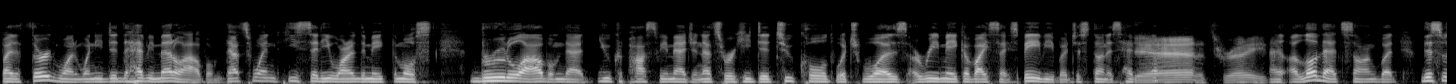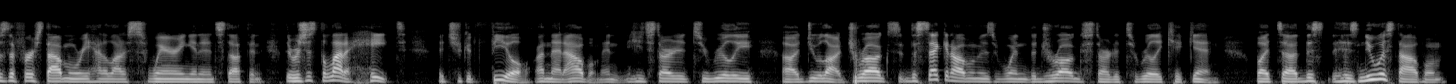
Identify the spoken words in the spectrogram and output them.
by the third one, when he did the heavy metal album, that's when he said he wanted to make the most brutal album that you could possibly imagine. That's where he did Too Cold, which was a remake of Ice Ice Baby, but just done as heavy. Yeah, metal. that's right. I, I love that song, but this was the first album where he had a lot of swearing in it and stuff, and there was just a lot of hate that you could feel on that album. And he started to really uh, do a lot of drugs. The second album is when the drugs started to really kick in. But uh, this his newest album,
